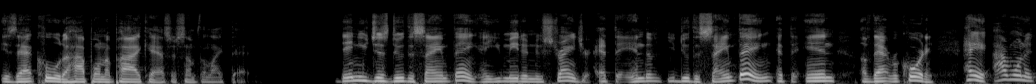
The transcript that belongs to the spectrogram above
Is that cool to hop on a podcast or something like that?" Then you just do the same thing and you meet a new stranger. At the end of you do the same thing at the end of that recording. Hey i want to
